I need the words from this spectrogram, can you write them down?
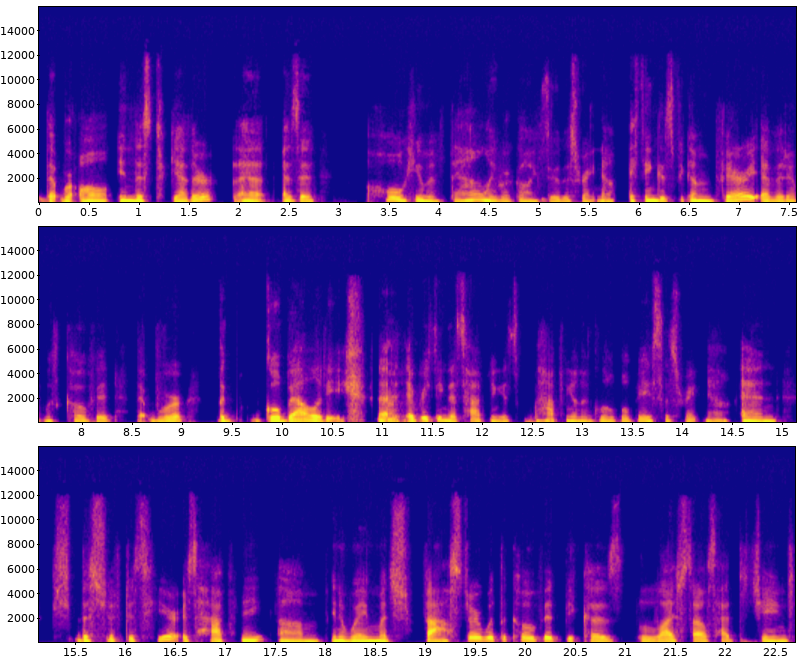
that we're all in this together as a whole human family we're going through this right now. I think it's become very evident with COVID that we're the globality that mm-hmm. everything that's happening is happening on a global basis right now and the shift is here. It's happening um, in a way much faster with the COVID because lifestyles had to change.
